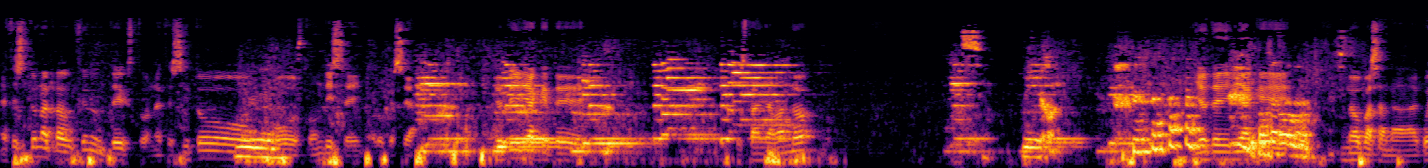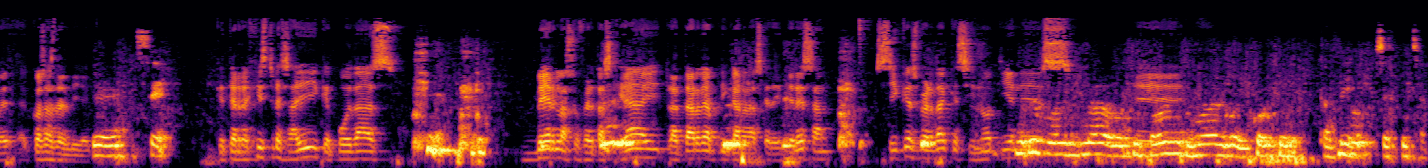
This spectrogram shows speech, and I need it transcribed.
necesito una traducción de un texto, necesito post, un diseño, lo que sea. Yo te diría que te, llamando. Mi hijo. Yo te diría que no pasa nada, cosas del directo. Sí. Que te registres ahí, que puedas ver las ofertas que hay, tratar de aplicar las que te interesan. Sí que es verdad que si no tienes... Eh, se escucha.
